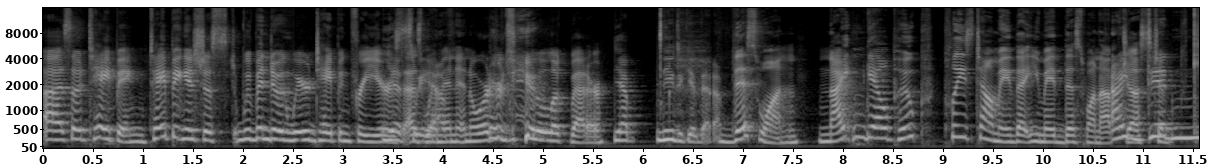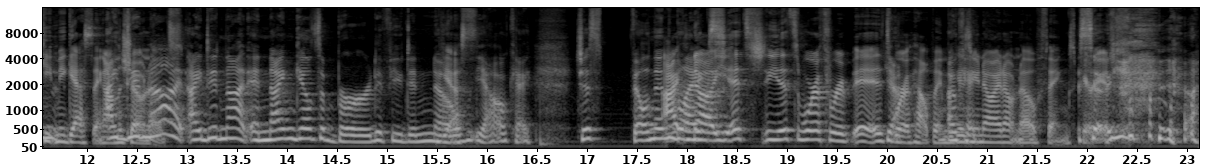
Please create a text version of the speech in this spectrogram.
uh, so taping. Taping is just, we've been doing weird taping for years Yes, as we have. women in order to look better. yep, need to give that up. This one, Nightingale Poop. Please tell me that you made this one up I just to keep me guessing on I the show did notes. not. I did not. And nightingale's a bird. If you didn't know, Yes. yeah, okay. Just filling in the I, no, it's it's worth re- it's Yeah. worth helping because Okay. you know I don't know things. So, Period. yeah.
